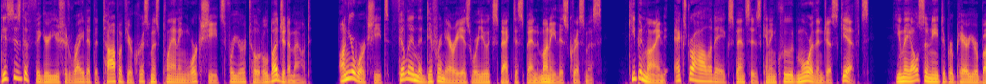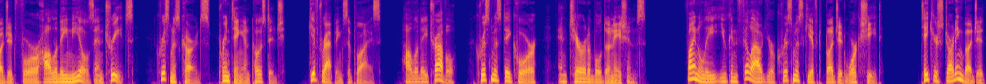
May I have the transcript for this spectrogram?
This is the figure you should write at the top of your Christmas planning worksheets for your total budget amount. On your worksheets, fill in the different areas where you expect to spend money this Christmas. Keep in mind, extra holiday expenses can include more than just gifts. You may also need to prepare your budget for holiday meals and treats, Christmas cards, printing and postage, gift wrapping supplies, holiday travel, Christmas decor, and charitable donations. Finally, you can fill out your Christmas gift budget worksheet. Take your starting budget,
